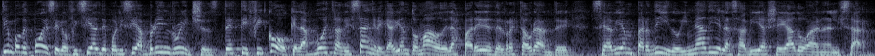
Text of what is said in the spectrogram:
Tiempo después, el oficial de policía Bryn Riches testificó que las muestras de sangre que habían tomado de las paredes del restaurante se habían perdido y nadie las había llegado a analizar.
